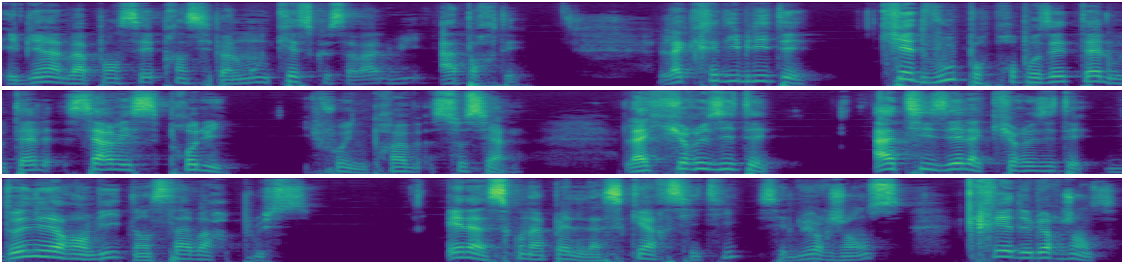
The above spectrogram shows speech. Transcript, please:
eh bien, elle va penser principalement qu'est-ce que ça va lui apporter. La crédibilité. Qui êtes-vous pour proposer tel ou tel service, produit? Il faut une preuve sociale. La curiosité. Attiser la curiosité. Donner leur envie d'en savoir plus. Et là, ce qu'on appelle la scarcity, c'est l'urgence. Créez de l'urgence.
